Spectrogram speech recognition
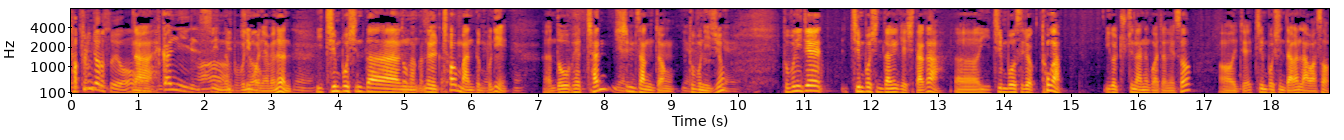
다 틀린 줄 알았어요. 아, 헷갈릴 수 아, 있는 있죠. 부분이 뭐냐면은 예. 이또 진보신당을? 처음 만든 예, 분이 예, 어, 노회찬, 예. 심상정 예. 두 분이죠. 예, 두 분이 이제 진보 신당에 계시다가 어, 이 진보 세력 통합 이걸 추진하는 과정에서 어, 이제 진보 신당을 나와서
